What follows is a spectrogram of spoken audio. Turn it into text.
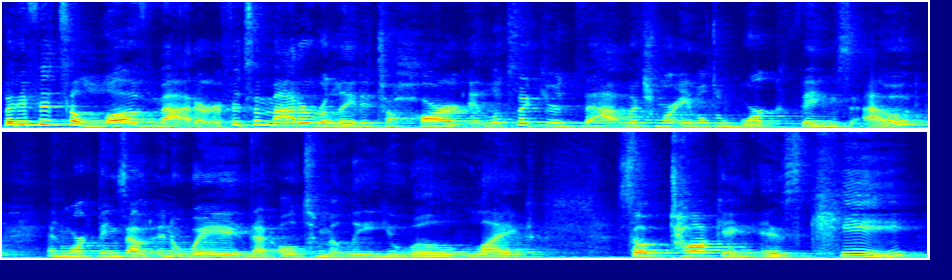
But if it's a love matter, if it's a matter related to heart, it looks like you're that much more able to work things out and work things out in a way that ultimately you will like. So, talking is key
